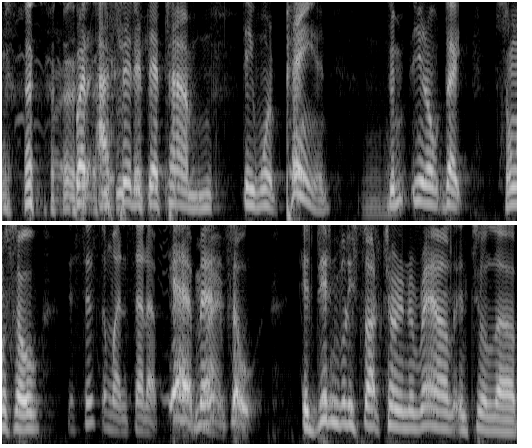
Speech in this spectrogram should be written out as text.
but I said at that time, they weren't paying, the, you know, like so and so, The system wasn't set up. yeah, man. Right. So it didn't really start turning around until uh,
